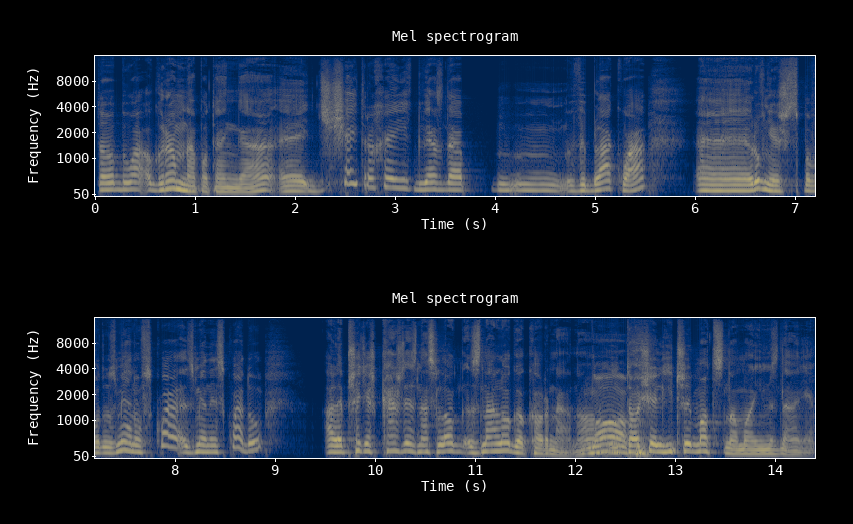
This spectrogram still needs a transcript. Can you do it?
to była ogromna potęga. E, Dzisiaj trochę ich gwiazda mm, wyblakła, e, również z powodu skła- zmiany składu, ale przecież każdy z nas log- zna logo Korna. No, No. I to się liczy mocno, moim zdaniem.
